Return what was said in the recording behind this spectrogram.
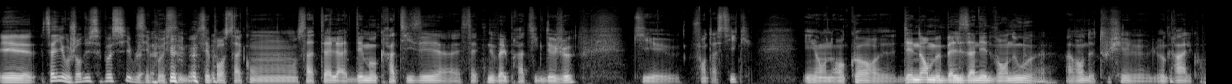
et ça y est, aujourd'hui c'est possible. C'est possible. c'est pour ça qu'on s'attelle à démocratiser euh, cette nouvelle pratique de jeu qui est euh, fantastique. Et on a encore euh, d'énormes belles années devant nous euh, avant de toucher le, le Graal. Quoi.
